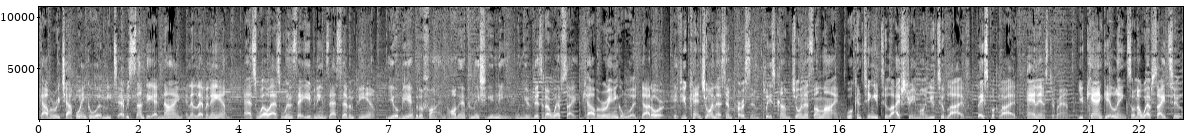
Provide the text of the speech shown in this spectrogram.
Calvary Chapel Inglewood meets every Sunday at 9 and 11 a.m., as well as Wednesday evenings at 7 p.m. You'll be able to find all the information you need when you visit our website, calvaryinglewood.org. If you can't join us in person, please come join us online. We'll continue to live stream on YouTube Live, Facebook Live, and Instagram. You can get links on our website too.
